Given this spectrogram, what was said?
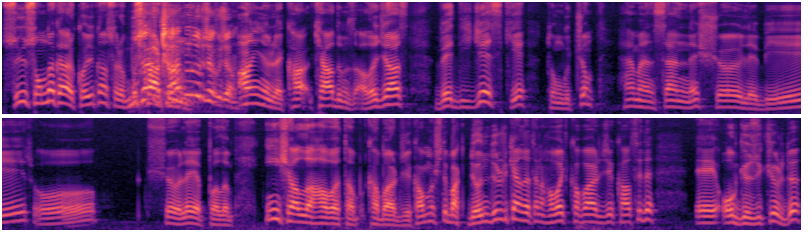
Suyu sonuna kadar koyduktan sonra bu, Bu kartonu kağıt mı duracak hocam? Aynen öyle. Ka- kağıdımızı alacağız ve diyeceğiz ki Tonguç'um hemen senle şöyle bir hop şöyle yapalım. İnşallah hava kabarcığı kalmıştı. Bak döndürürken zaten hava kabarcığı kalsaydı e, o gözükürdü.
